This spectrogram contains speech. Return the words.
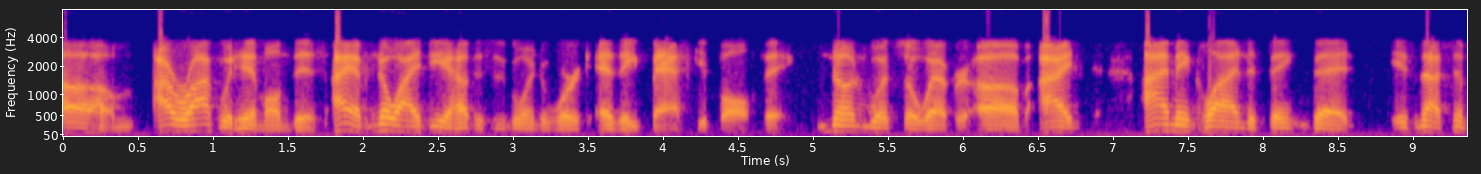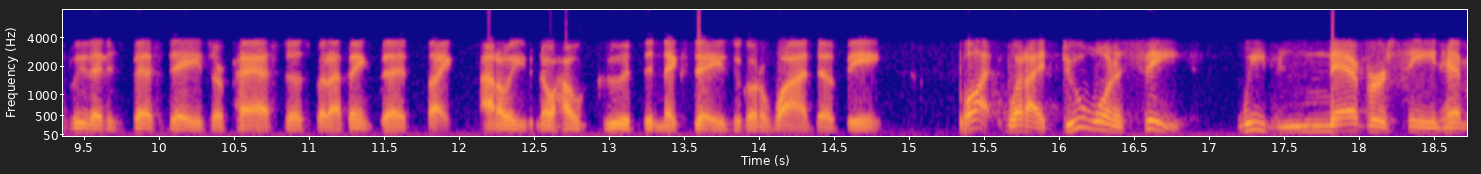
Um, I rock with him on this. I have no idea how this is going to work as a basketball thing, none whatsoever. Um, I I'm inclined to think that it's not simply that his best days are past us, but I think that like I don't even know how good the next days are going to wind up being. But what I do want to see, we've never seen him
